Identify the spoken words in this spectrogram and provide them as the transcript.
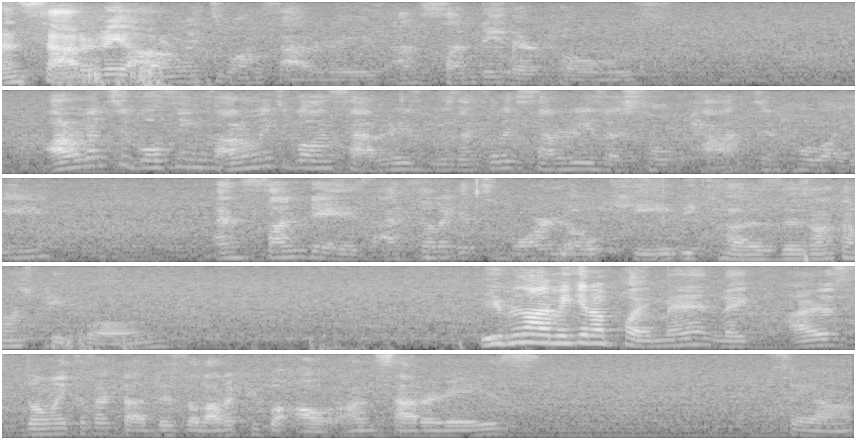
And Saturday, I don't like to go on Saturdays. And Sunday, they're closed. I don't like to go things. I don't like to go on Saturdays because I feel like Saturdays are so packed in Hawaii. And Sundays, I feel like it's more low key because there's not that much people. Even though I make an appointment, like I just don't like the fact that there's a lot of people out on Saturdays. So yeah.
